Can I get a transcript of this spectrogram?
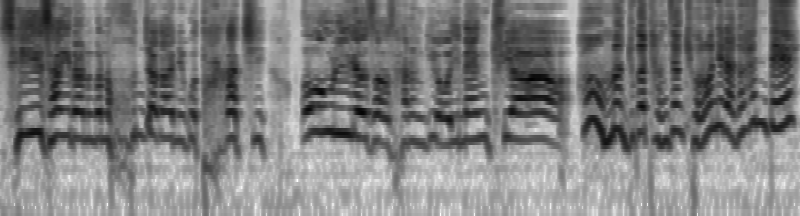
세상이라는 건 혼자가 아니고 다 같이 어울려서 사는 게 어이 맹추야. 아, 엄마 누가 당장 결혼이라도 한대?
